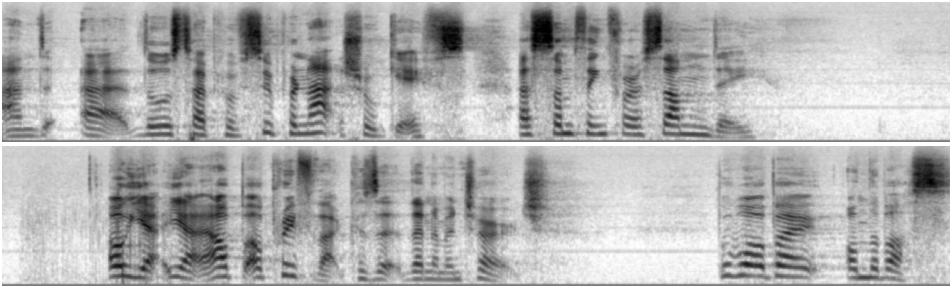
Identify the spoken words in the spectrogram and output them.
and uh, those type of supernatural gifts, as something for a Sunday? Oh yeah, yeah, I'll, I'll pray for that because uh, then I'm in church. But what about on the bus?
